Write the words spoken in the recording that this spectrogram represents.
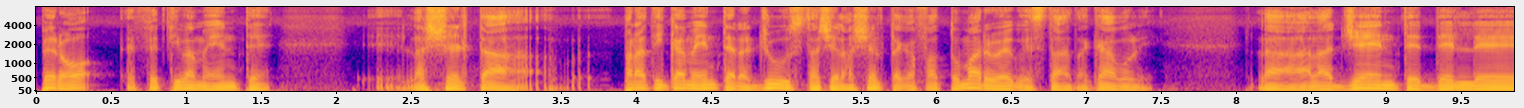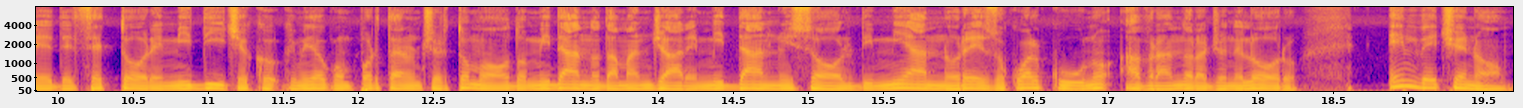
però effettivamente eh, la scelta praticamente era giusta, cioè la scelta che ha fatto Mario Ego è stata, cavoli, la, la gente delle, del settore mi dice co- che mi devo comportare in un certo modo, mi danno da mangiare, mi danno i soldi, mi hanno reso qualcuno, avranno ragione loro. E invece no.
